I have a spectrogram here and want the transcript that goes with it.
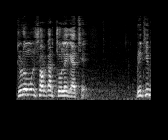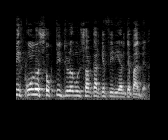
তৃণমূল সরকার চলে গেছে। পৃথিবীর কোনো শক্তি তৃণমূল সরকারকে ফিরিয়ে আনতে পারবে না।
